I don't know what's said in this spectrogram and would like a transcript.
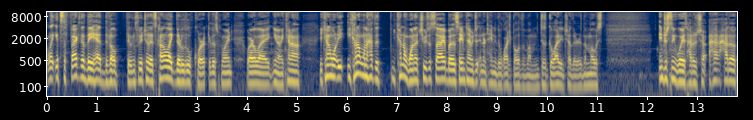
like it's the fact that they had developed feelings for each other it's kind of like their little quirk at this point where like you know you kind of you kind of want you kind of want to have to you kind of want to choose a side but at the same time it's just entertaining to watch both of them just go at each other in the most interesting ways how to ch- how, to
